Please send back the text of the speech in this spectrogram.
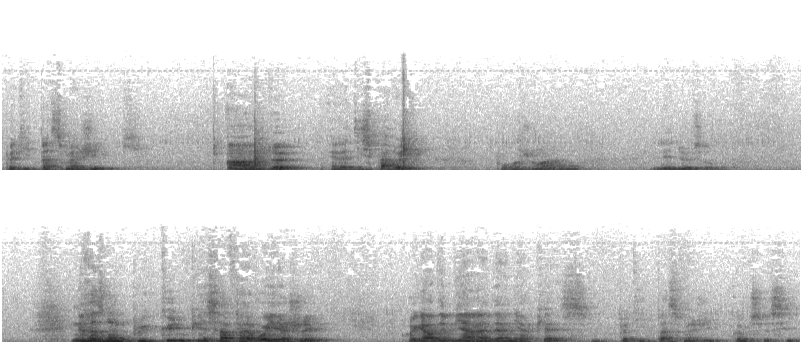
Petite passe magique. 1, 2. Elle a disparu pour rejoindre les deux autres. Il ne reste donc plus qu'une pièce à faire voyager. Regardez bien la dernière pièce, une petite passe magique comme ceci.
